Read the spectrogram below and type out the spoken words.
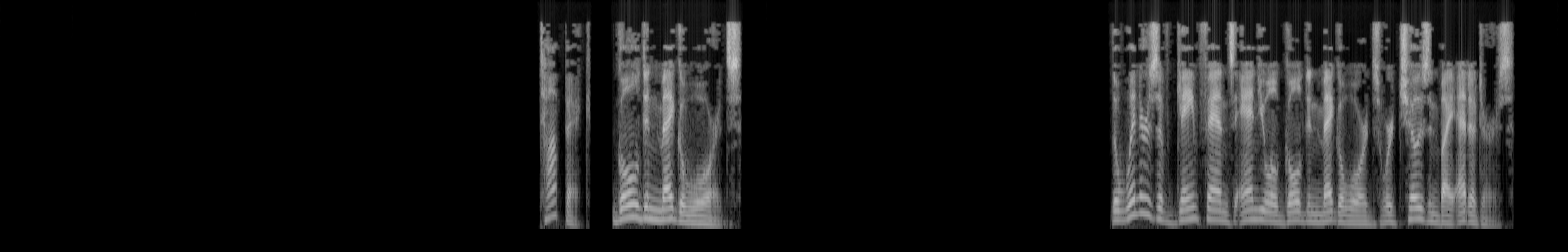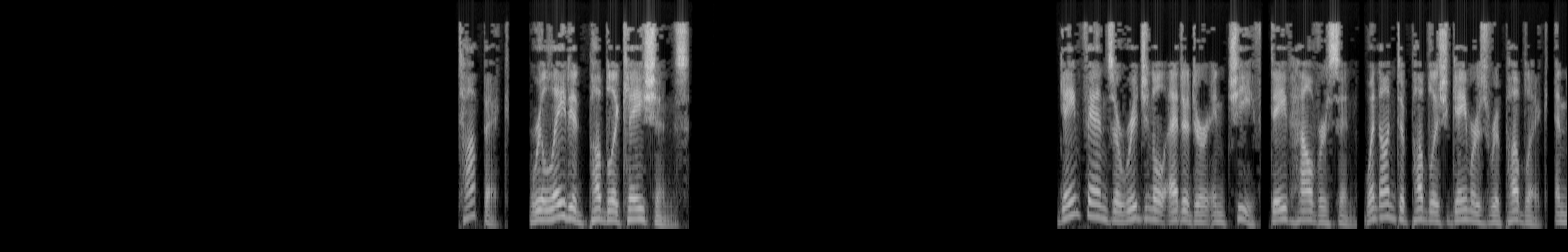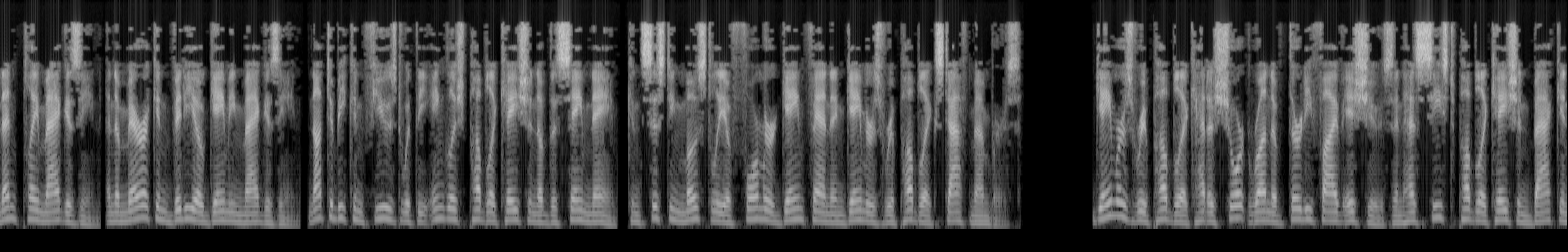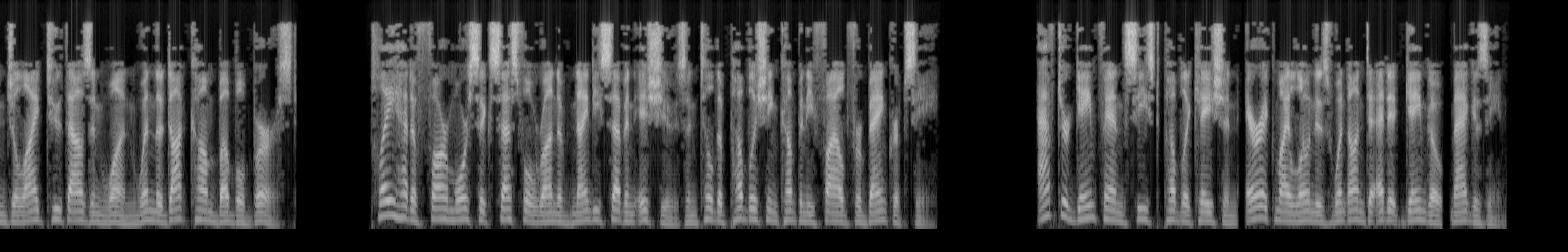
Golden Megawards The winners of GameFan's annual Golden Megawards were chosen by editors. Related publications GameFan's original editor-in-chief, Dave Halverson, went on to publish Gamers Republic, and then Play Magazine an American video gaming magazine, not to be confused with the English publication of the same name, consisting mostly of former GameFan and Gamers Republic staff members. Gamers Republic had a short run of 35 issues and has ceased publication back in July 2001 when the dot-com bubble burst. Play had a far more successful run of 97 issues until the publishing company filed for bankruptcy. After GameFan ceased publication, Eric Mylonas went on to edit GameGo magazine.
